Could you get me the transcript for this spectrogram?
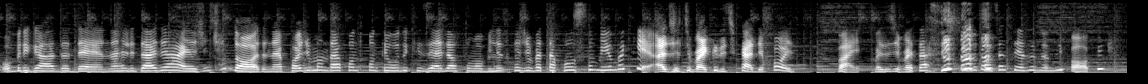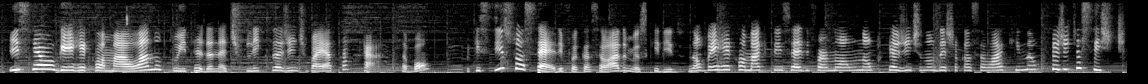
Obrigada, Dé. Na realidade, ai, a gente adora, né? Pode mandar quanto conteúdo quiser de automobilismo que a gente vai estar tá consumindo aqui. A gente vai criticar depois? Vai, mas a gente vai estar tá assistindo com certeza dando hip-hop. E se alguém reclamar lá no Twitter da Netflix, a gente vai atacar, tá bom? Porque se sua série foi cancelada, meus queridos, não vem reclamar que tem série de Fórmula 1, não, porque a gente não deixa cancelar aqui, não, porque a gente assiste.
